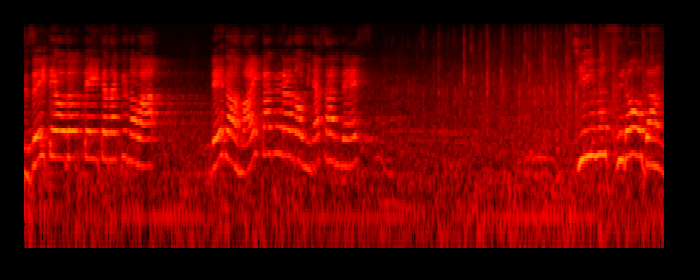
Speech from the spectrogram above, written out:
続いて踊っていただくのはレダマイカグラの皆さんです。チームスローガン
